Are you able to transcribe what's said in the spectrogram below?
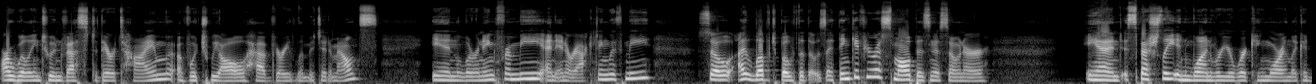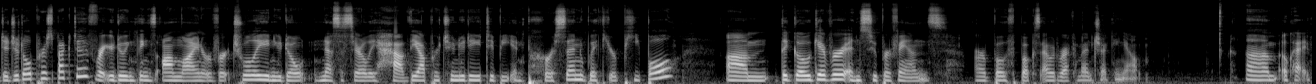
are willing to invest their time, of which we all have very limited amounts, in learning from me and interacting with me. So I loved both of those. I think if you're a small business owner and especially in one where you're working more in like a digital perspective, right? You're doing things online or virtually, and you don't necessarily have the opportunity to be in person with your people. Um, the Go Giver and Superfans are both books I would recommend checking out. Um, okay.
